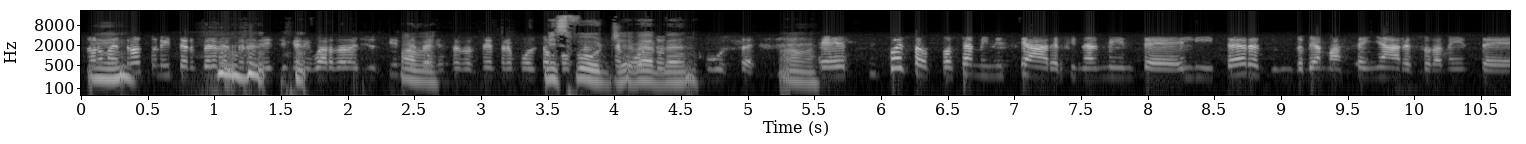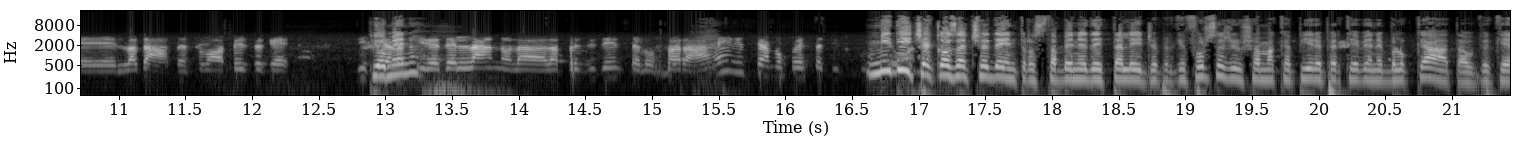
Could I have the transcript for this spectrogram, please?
non ho mai mm. trovato un iter breve per le leggi che riguardano la giustizia vabbè. perché sono sempre molto Mi sfugge, molto discusse. Eh, questo possiamo iniziare finalmente l'iter, dobbiamo assegnare solamente la data, insomma penso che più o meno fine dell'anno la, la Presidente lo farà e iniziamo questa discussione. Mi dice cosa c'è dentro sta benedetta legge perché forse riusciamo a capire perché viene bloccata o perché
